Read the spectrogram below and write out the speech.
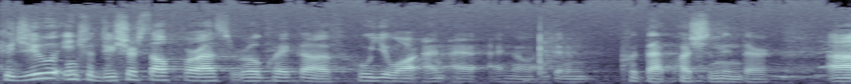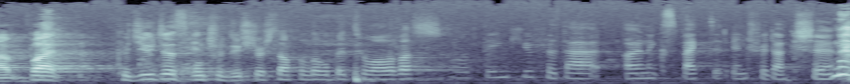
could you introduce yourself for us real quick of who you are? And I, I know I didn't put that question in there. Uh, but could you just introduce yourself a little bit to all of us? Well, thank you for that unexpected introduction um,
